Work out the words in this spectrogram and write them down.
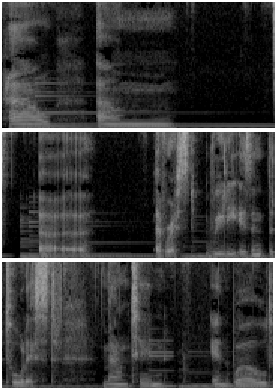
how um, uh, Everest really isn't the tallest mountain in the world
